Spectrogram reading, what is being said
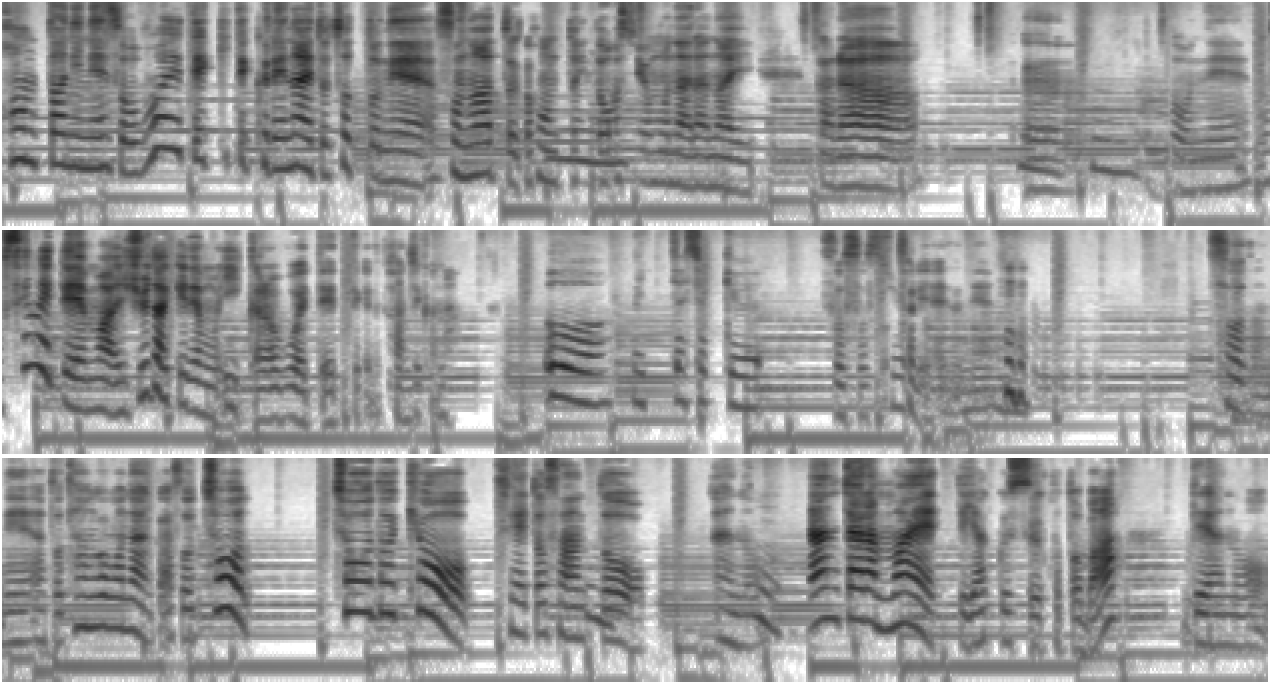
本当にねそう覚えてきてくれないとちょっとねその後が本当にどうしようもならないから。うん。うん。そうね。もうせめてまあ「ジュ」だけでもいいから覚えてって感じかな。おおめっちゃ初級。そうそうそう。とりあえずね そうだね。あと単語もなんかそうちょうちょうど今日生徒さんと、あの、うん。なんちゃら前って訳す言葉？であの、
